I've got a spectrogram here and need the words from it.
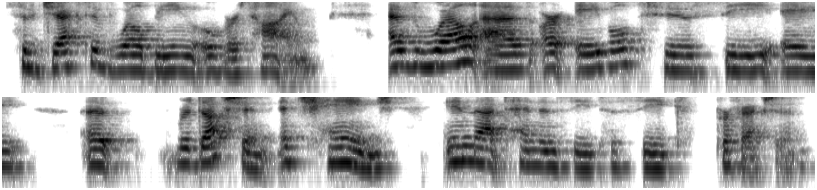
subjective well being over time, as well as are able to see a, a reduction, a change in that tendency to seek perfection.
